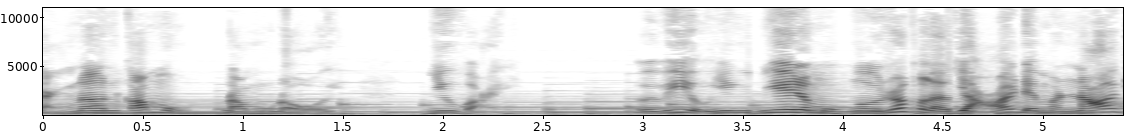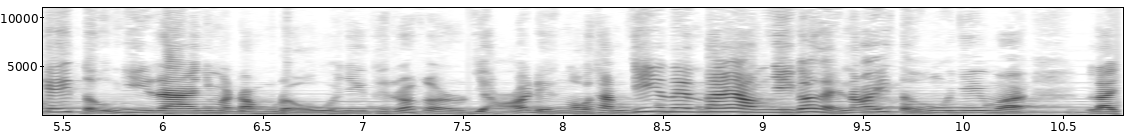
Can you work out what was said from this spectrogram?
bạn nên có một đồng đội như vậy ừ, ví dụ như Nhi là một người rất là giỏi để mà nói cái ý tưởng Nhi ra nhưng mà đồng độ của Nhi thì rất là giỏi để ngồi. Thậm chí em thấy không? Nhi có thể nói ý tưởng của Nhi và là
